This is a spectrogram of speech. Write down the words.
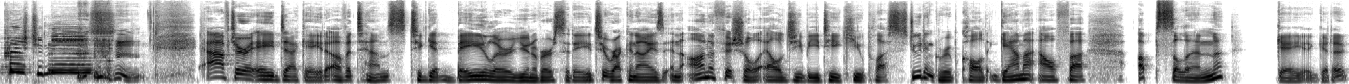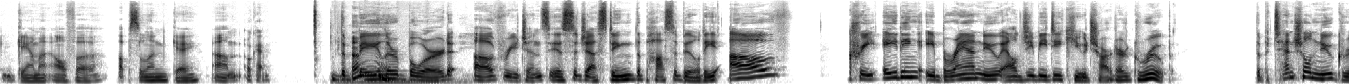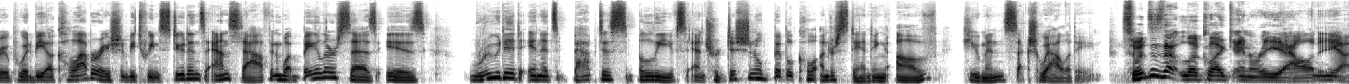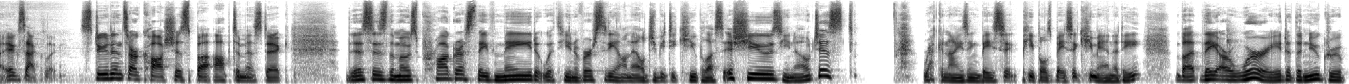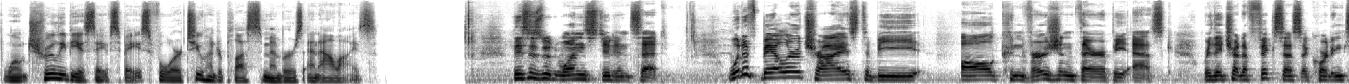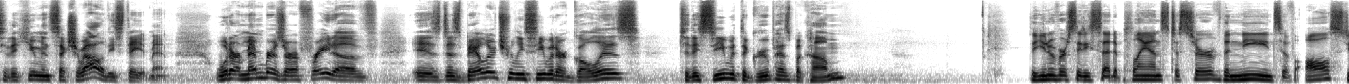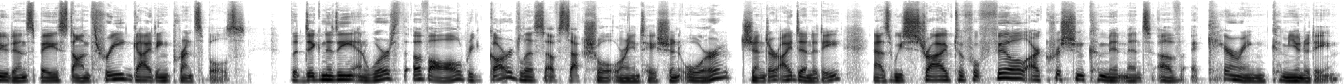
Christian news. After a decade of attempts to get Baylor University to recognize an unofficial LGBTQ plus student group called Gamma Alpha Upsilon gay. Get it? Gamma, alpha, upsilon, gay. Um, okay. The oh. Baylor Board of Regents is suggesting the possibility of creating a brand new LGBTQ charter group. The potential new group would be a collaboration between students and staff in what Baylor says is rooted in its Baptist beliefs and traditional biblical understanding of human sexuality. So, what does that look like in reality? Yeah, exactly. Students are cautious but optimistic. This is the most progress they've made with university on LGBTQ plus issues, you know, just recognizing basic people's basic humanity, but they are worried the new group won't truly be a safe space for 200 plus members and allies. This is what one student said. What if Baylor tries to be all conversion therapy esque, where they try to fix us according to the human sexuality statement. What our members are afraid of is does Baylor truly see what our goal is? Do they see what the group has become? The university said it plans to serve the needs of all students based on three guiding principles the dignity and worth of all, regardless of sexual orientation or gender identity, as we strive to fulfill our Christian commitment of a caring community.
